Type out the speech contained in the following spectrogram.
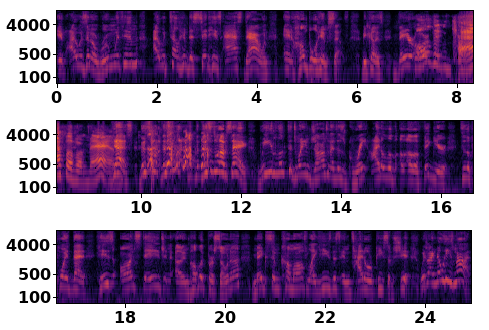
if I was in a room with him, I would tell him to sit his ass down and humble himself because there are all Golden calf of a man. Yes, this is what, this is what this is what I'm saying. We look to Dwayne Johnson as this great idol of, of, of a figure to the point that his on stage and uh, in public persona makes him come off like he's this entitled piece of shit, which I know he's not.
